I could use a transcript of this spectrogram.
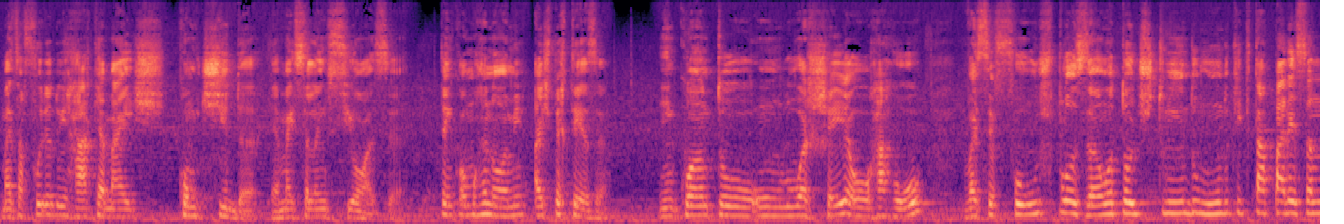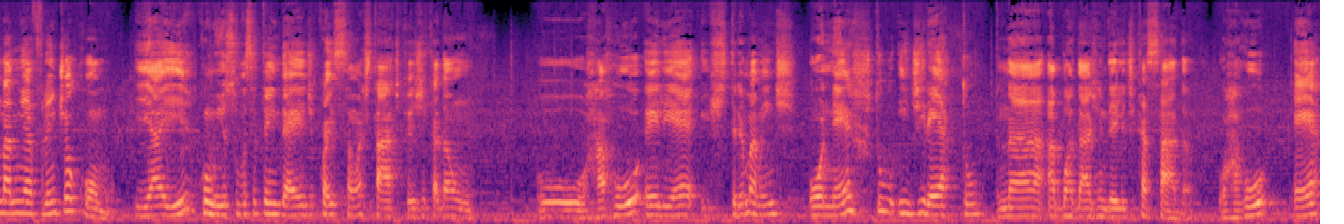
mas a fúria do Iraque é mais contida, é mais silenciosa. Tem como renome a esperteza. Enquanto um lua cheia ou Rahu vai ser full explosão, eu tô destruindo o mundo, o que, que tá aparecendo na minha frente eu como. E aí, com isso, você tem ideia de quais são as táticas de cada um. O Haru, ele é extremamente honesto e direto na abordagem dele de caçada. O Haru é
